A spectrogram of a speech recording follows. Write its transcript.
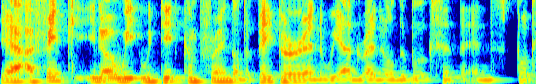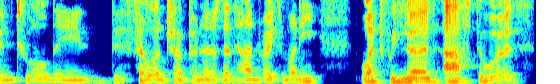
Yeah, I think you know we, we did comprehend on the paper, and we had read all the books and and spoken to all the the fellow entrepreneurs that had raised money what we learned afterwards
